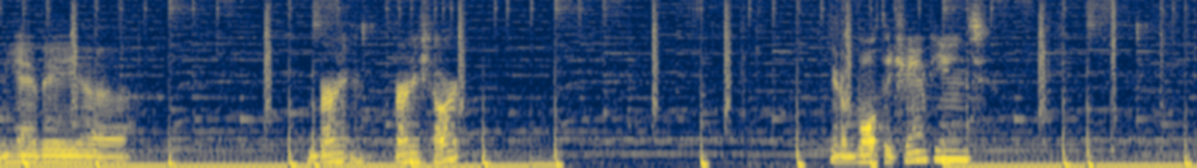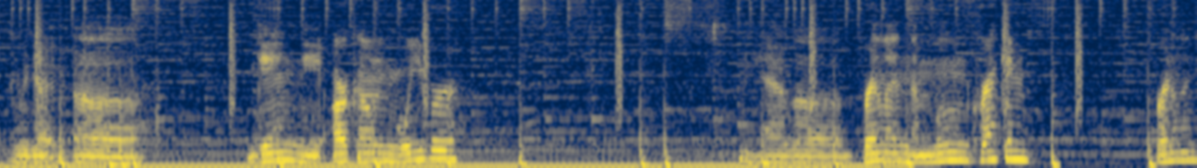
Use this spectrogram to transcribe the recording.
We have a uh, Burn Burnished Hart. We got a Vault of Champions. We got uh, again the Arkham Weaver. We have uh, Brinelin the Moon Kraken. Brinelin.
